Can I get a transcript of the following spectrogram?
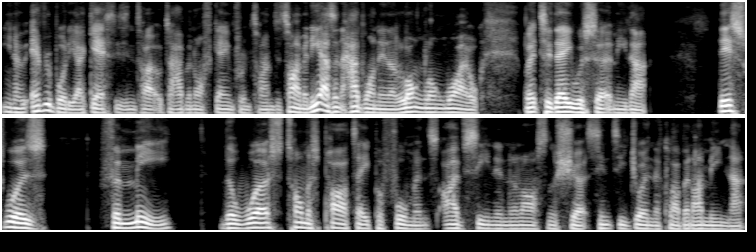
you know, everybody, I guess, is entitled to have an off game from time to time. And he hasn't had one in a long, long while. But today was certainly that. This was, for me, the worst Thomas Partey performance I've seen in an Arsenal shirt since he joined the club. And I mean that.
